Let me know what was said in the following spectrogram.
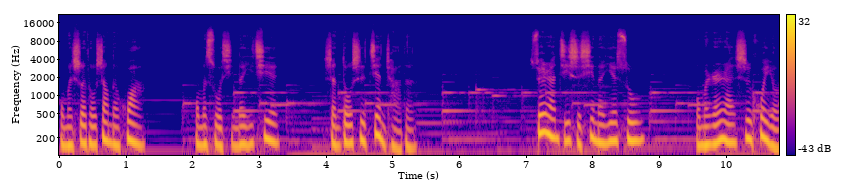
我们舌头上的话，我们所行的一切，神都是鉴察的。虽然即使信了耶稣，我们仍然是会有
